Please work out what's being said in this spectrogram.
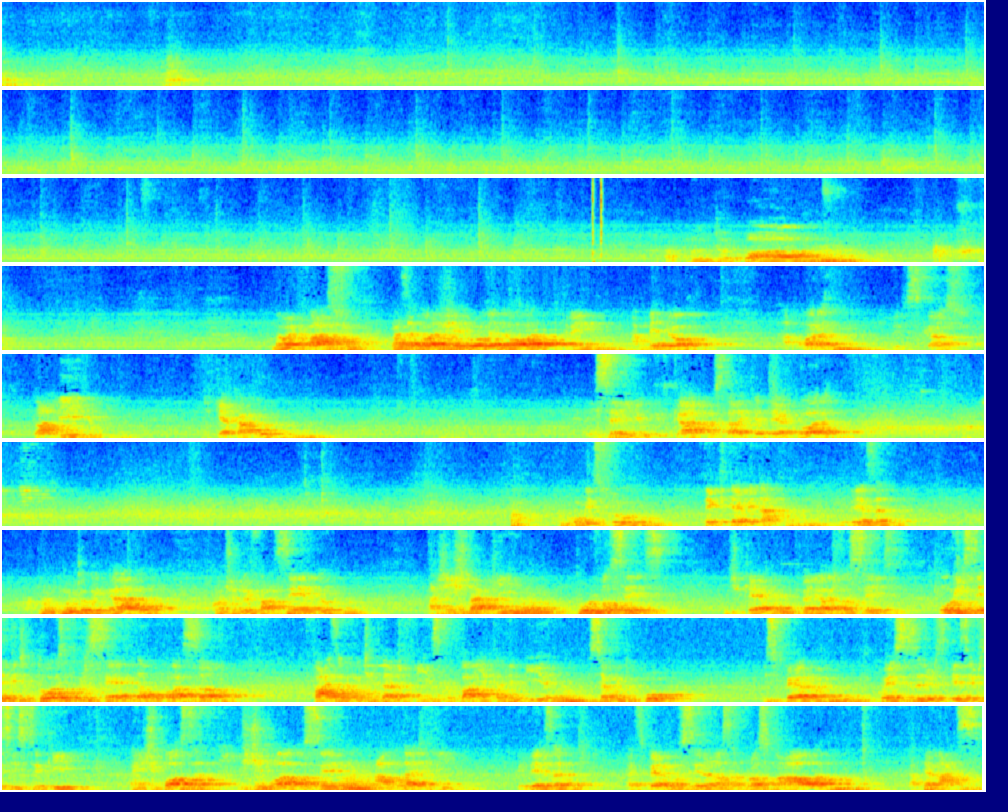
Muito bom. Não é fácil, mas agora chegou a melhor hora do treino. A melhor. A hora do descanso, do alívio, de que acabou. É isso aí. Obrigado por estar aqui até agora. Começou tem que terminar. Beleza? Muito obrigado. Continue fazendo. A gente está aqui por vocês. A gente quer o melhor de vocês. Hoje, cerca de 2% da população faz alguma atividade física, vai em academia, isso é muito pouco. Espero que com esses exercícios aqui a gente possa estimular você a mudar de vida, beleza? Espero você na nossa próxima aula. Até mais.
